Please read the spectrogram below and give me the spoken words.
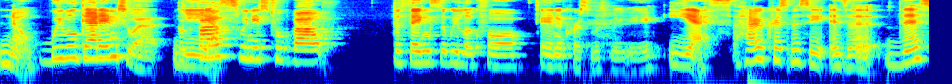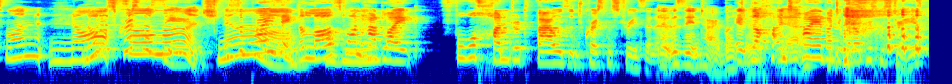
No, We will get into it. But Yeah. first, we need to talk about the things that we look for in a Christmas movie. yes. How Christmassy is it? This one, not, Not as so Christmassy. much. It's no. surprising. The last one Mhm. had like 400,000 Christmas trees in it. It was the entire budget. It- the yeah. entire budget went on Christmas trees.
